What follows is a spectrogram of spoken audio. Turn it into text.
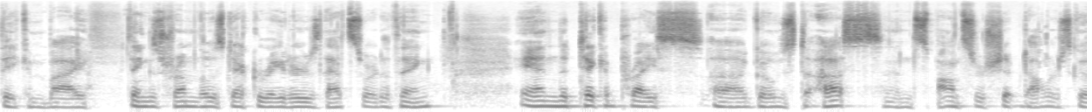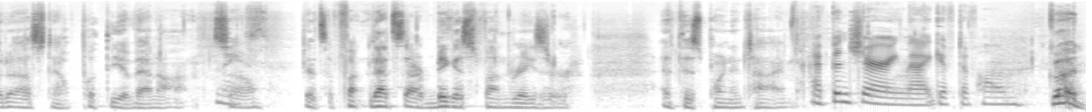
They can buy things from those decorators, that sort of thing. And the ticket price uh, goes to us, and sponsorship dollars go to us to help put the event on. So Nice. it's a fun. That's our biggest fundraiser at this point in time. I've been sharing that gift of home. Good.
